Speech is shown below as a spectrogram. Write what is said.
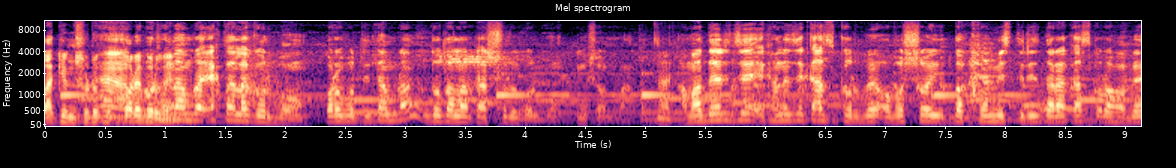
বাকি অংশটুকু হ্যাঁ, পরে করবেন? আমরা একতলা করব পরবর্তীতে আমরা দোতলার কাজ শুরু করব ইনশাল্লাহ আচ্ছা। আমাদের যে এখানে যে কাজ করবে অবশ্যই দক্ষ মিস্ত্রির দ্বারা কাজ করা হবে।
